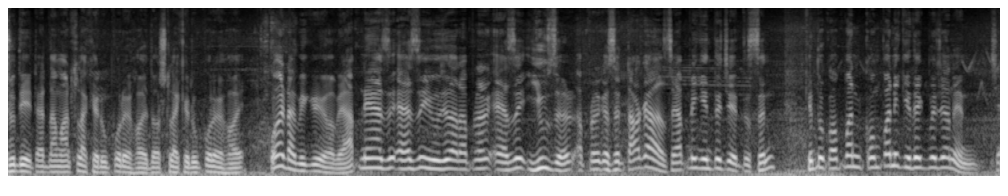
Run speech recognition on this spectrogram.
যদি এটার দাম আট লাখের উপরে হয়, দশ লাখের উপরে হয়, কয়টা বিক্রি হবে? আপনি অ্যাজ অ্যাজ এ ইউজার আপনার অ্যাজ এ ইউজার আপনার কাছে টাকা আছে, আপনি কিনতে চাইতেছেন, কিন্তু কোম্পানি কোম্পানি কি দেখবে জানেন? যে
